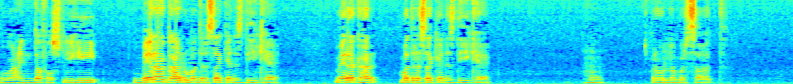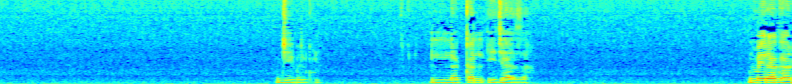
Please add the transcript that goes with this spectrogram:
ہوا عند فصلی ہی میرا گھر مدرسہ کے نزدیک ہے۔ میرا گھر مدرسہ کے نزدیک ہے۔ ہوں رول نمبر سات۔ جی بالکل۔ لکل اجازہ۔ میرا گھر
